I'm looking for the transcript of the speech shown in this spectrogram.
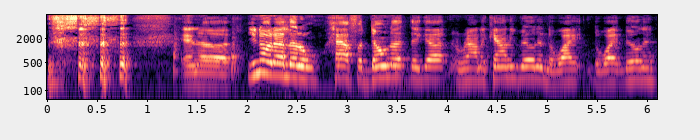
and uh, you know that little half a donut they got around the county building, the white, the white building,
